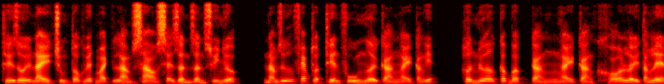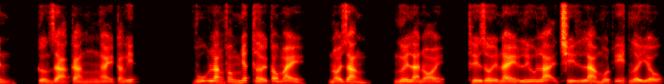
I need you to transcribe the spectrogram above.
thế giới này chủng tộc huyết mạch làm sao sẽ dần dần suy nhược, nắm giữ phép thuật thiên phú người càng ngày càng ít, hơn nữa cấp bậc càng ngày càng khó lấy tăng lên, cường giả càng ngày càng ít. Vũ lăng phong nhất thời cao mày, nói rằng, ngươi là nói, thế giới này lưu lại chỉ là một ít người yếu,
